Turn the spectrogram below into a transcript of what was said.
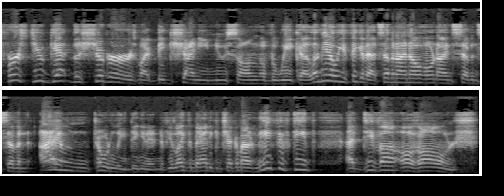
First You Get The Sugars. my big shiny new song of the week. Uh, let me know what you think of that. 790-0977. I am totally digging it. And if you like the band, you can check them out May 15th at Divan Orange.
